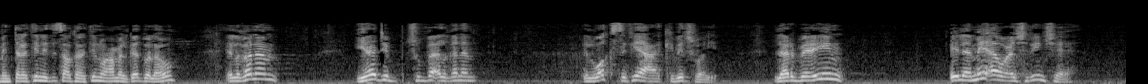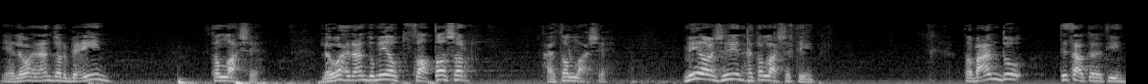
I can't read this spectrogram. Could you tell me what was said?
من 30 ل 39 وعمل جدول أهو. الغنم يجب شوف بقى الغنم. الوقص فيها كبير شوية. ل 40 إلى 120 شاة. يعني لو واحد عنده 40 يطلع شاة. لو واحد عنده 119 هيطلع شاة. 120 هيطلع شاتين. طب عنده 39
